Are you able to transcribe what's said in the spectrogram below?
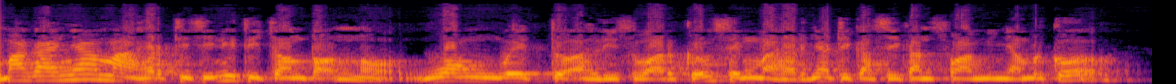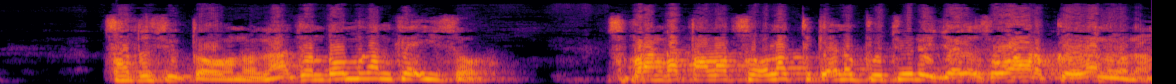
Makanya mahar di sini dicontoh no. Wong wedo ahli swargo sing maharnya dikasihkan suaminya. Mergo satu situ no. Nah contoh kan kayak iso. Seperangkat alat sholat tiga no bujune jaluk swargo kan no.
